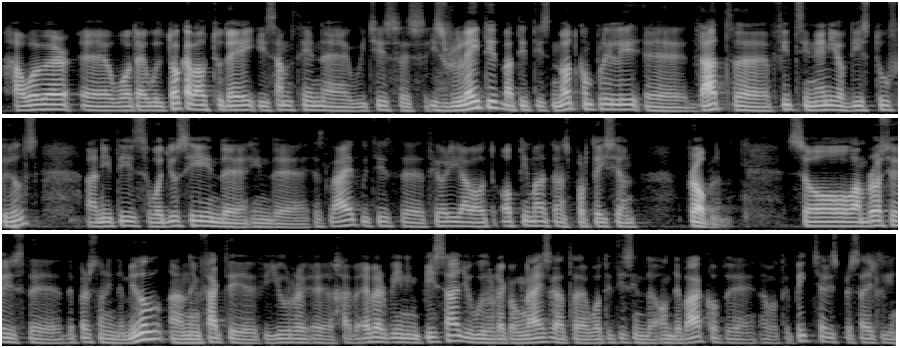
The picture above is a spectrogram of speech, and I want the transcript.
However, uh, what I will talk about today is something uh, which is, is, is, related, but it is not completely uh, that uh, fits in any of these two fields. And it is what you see in the, in the slide, which is the theory about optimal transportation problem. So Ambrosio is the, the person in the middle, and in fact, if you uh, have ever been in Pisa, you will recognize that uh, what it is the, on the back of the, of the picture is precisely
